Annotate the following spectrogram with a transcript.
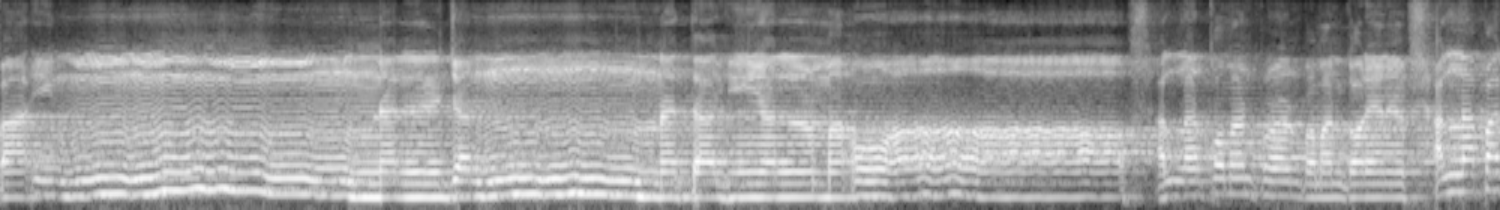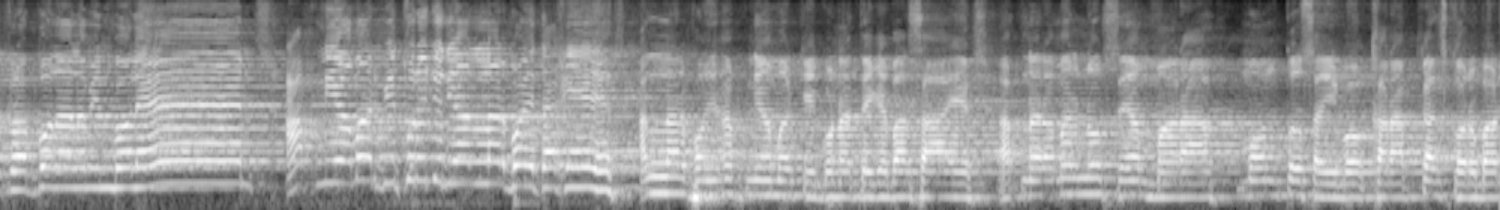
ফাইন্নাল জান্নাতা হিয়াল মাওয়া আল্লাহর প্রমাণ প্রমাণ করেন। আল্লাহ পাক রব্বুল আলামিন বলেন ভয় থাকে। আল্লাহর ভয় আপনি আমাকে গোনা থেকে বাঁচায়। আপনার আমার নফসে আমারা মন তো চাইব খারাপ কাজ করবার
